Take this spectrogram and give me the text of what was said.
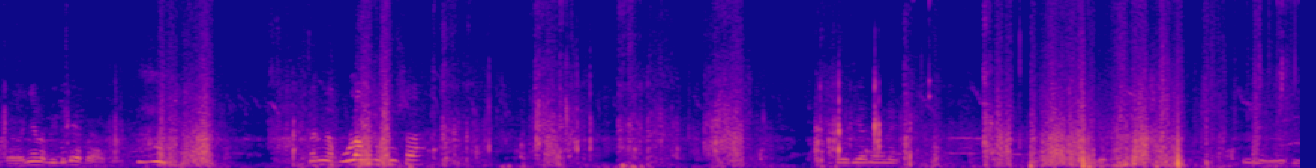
Ceweknya lebih gede berarti. Kan nggak pulang tuh susah. Tuh dia. Ini, ini,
